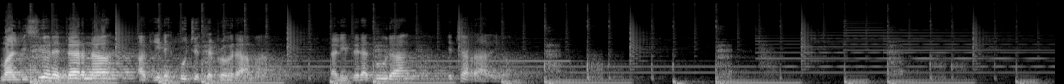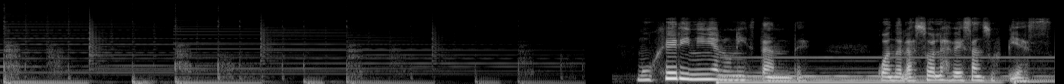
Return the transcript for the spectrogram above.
Maldición eterna a quien escuche este programa. La literatura hecha radio. Mujer y niña en un instante, cuando las olas besan sus pies.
